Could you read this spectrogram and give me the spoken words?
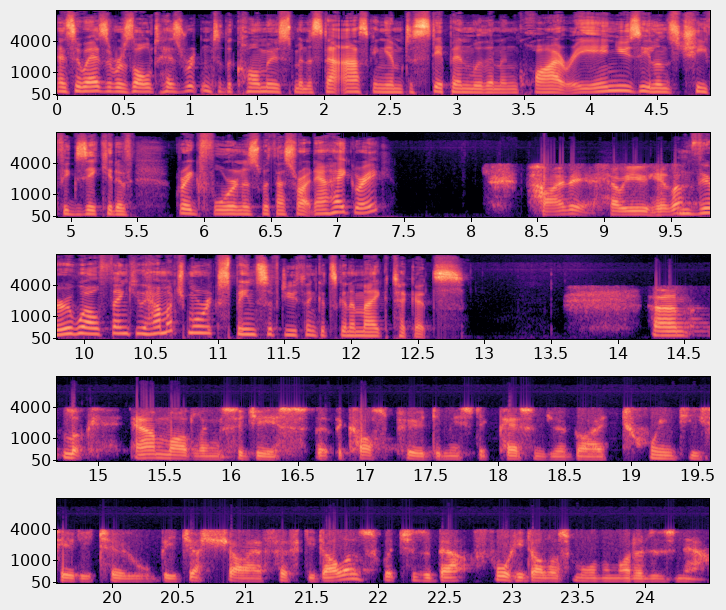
And so, as a result, has written to the Commerce Minister asking him to step in with an inquiry. Air New Zealand's Chief Executive, Greg Foran, is with us right now. Hey, Greg. Hi there. How are you, Heather? I'm very well, thank you. How much more expensive do you think it's going to make tickets? Um, look, our modelling suggests that the cost per domestic passenger by 2032 will be just shy of $50, which is about $40 more than what it is now.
